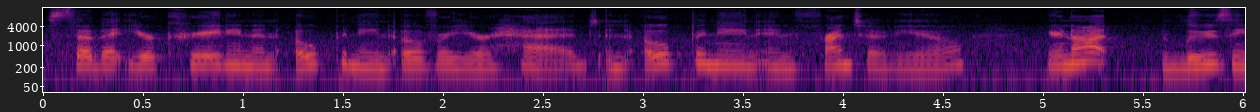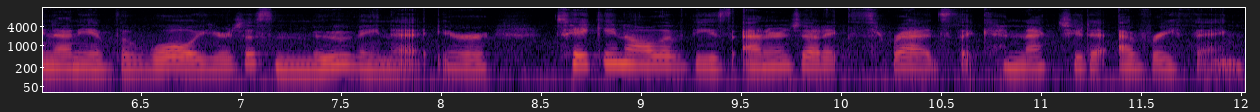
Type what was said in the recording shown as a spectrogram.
so that you're creating an opening over your head, an opening in front of you. You're not losing any of the wool, you're just moving it. You're taking all of these energetic threads that connect you to everything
